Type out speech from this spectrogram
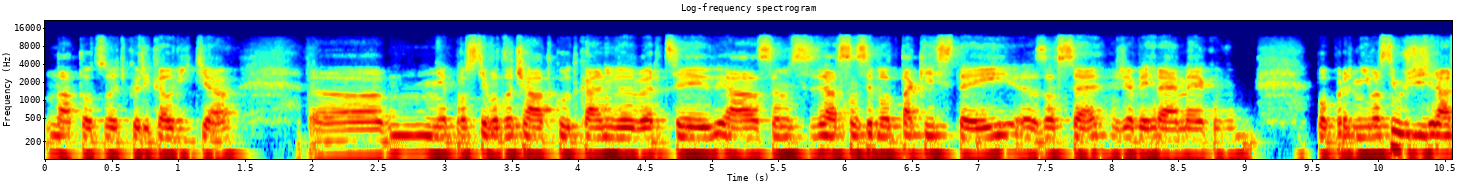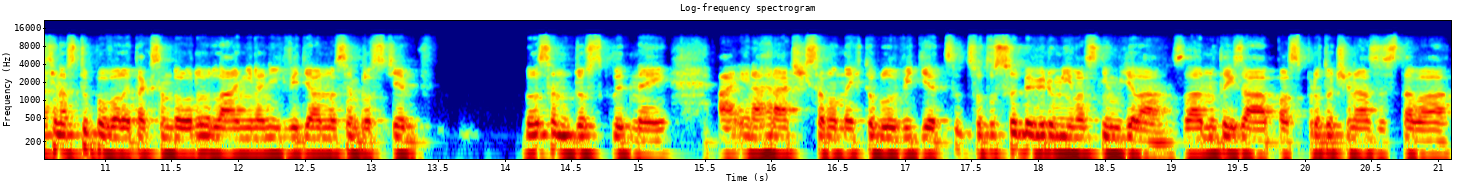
na to, co teď říkal Vítě. Uh, mě prostě od začátku utkání v Liberci, já jsem, já jsem si byl tak jistý zase, že vyhrajeme jako poprvní. Vlastně už když hráči nastupovali, tak jsem to odhodlání na nich viděl, no jsem prostě byl jsem dost klidný a i na hráčích samotných to bylo vidět, co, to sebevědomí vlastně udělá. Zvládnutý zápas, protočená sestava,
